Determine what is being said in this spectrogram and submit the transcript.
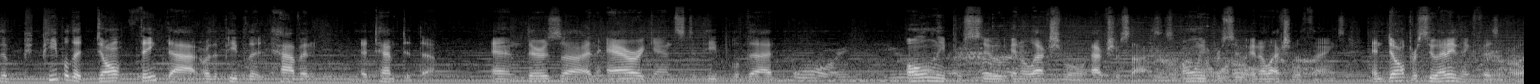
the p- people that don't think that are the people that haven't attempted them. And there's uh, an arrogance to people that only pursue intellectual exercises, only pursue intellectual things, and don't pursue anything physical.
